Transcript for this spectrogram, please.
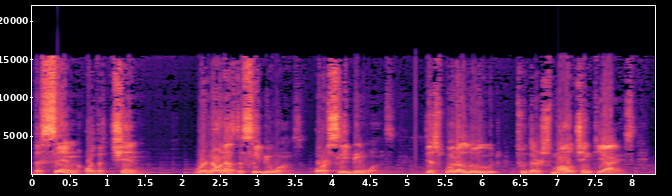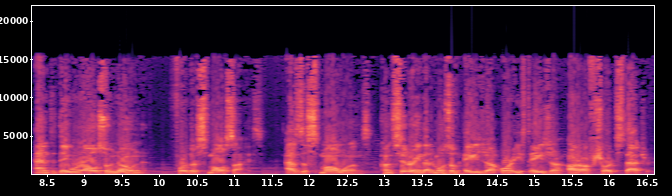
the Sin or the Chin, were known as the sleepy ones or sleeping ones. This would allude to their small chinky eyes, and they were also known for their small size as the small ones, considering that most of Asia or East Asia are of short stature.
